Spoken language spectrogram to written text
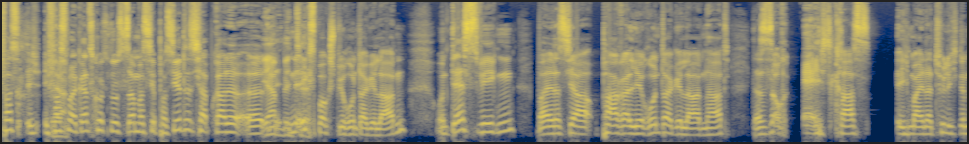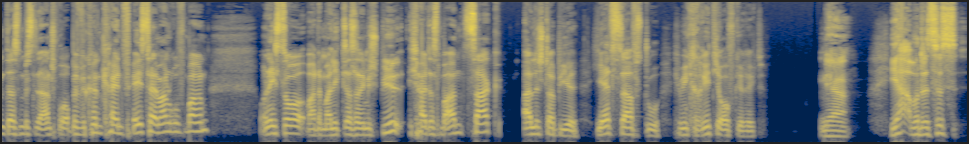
fasse ich, ich fass Ja. mal ganz kurz nur zusammen, was hier passiert ist. Ich habe gerade äh, Ja, ein bitte. Xbox-Spiel runtergeladen und deswegen, weil das ja parallel runtergeladen hat, das ist auch echt krass. Ich meine, natürlich nimmt das ein bisschen in Anspruch, aber wir können keinen FaceTime-Anruf machen. Und ich so, warte mal, liegt das an dem Spiel? Ich halte das mal an, zack, alles stabil. Jetzt darfst du. Ich habe mich gerade richtig aufgeregt. Ja. Ja, aber das ist.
